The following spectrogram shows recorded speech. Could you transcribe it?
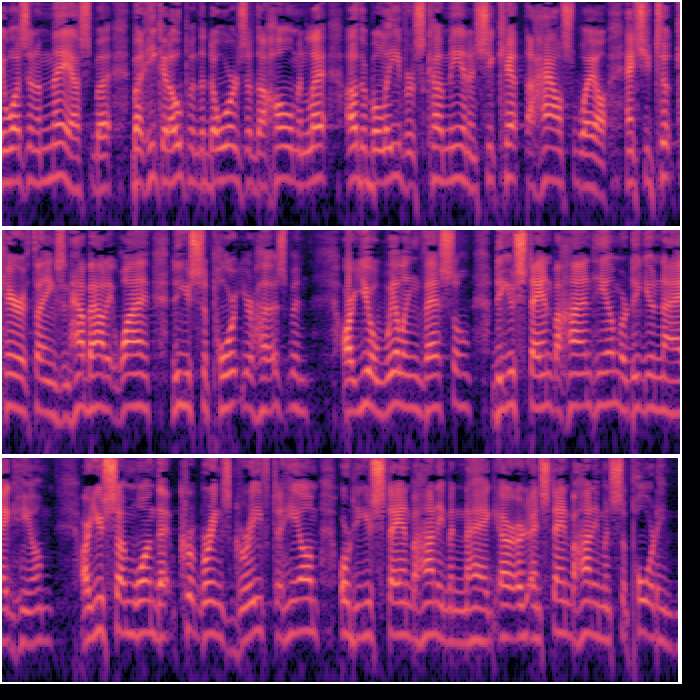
it wasn't a mess. But but he could open the doors of the home and let other believers come in. And she kept the house well and she took care of things. And how about it, wife? Do you support your husband? Are you a willing vessel? Do you stand behind him or do you nag him? Are you someone that brings grief to him or do you stand behind him and nag or, and stand behind him and support him?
